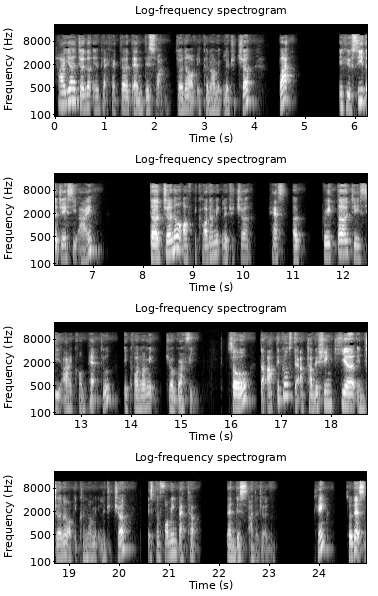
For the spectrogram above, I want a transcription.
higher journal impact factor than this one, Journal of Economic Literature. But if you see the JCI, the Journal of Economic Literature has a greater JCI compared to economic geography. So the articles that are publishing here in Journal of Economic Literature is performing better than this other journal. Okay, so that's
